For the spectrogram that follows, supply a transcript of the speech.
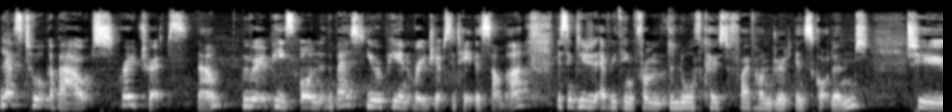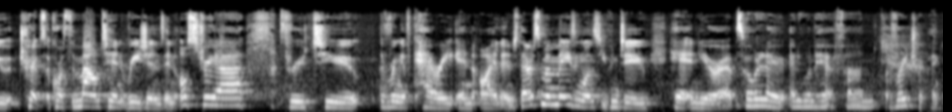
Let's talk about road trips now. We wrote a piece on the best European road trips to take this summer. This included everything from the North Coast 500 in Scotland to trips across the mountain regions in Austria through to the Ring of Kerry in Ireland. There are some amazing ones you can do here in Europe. So I want to know, anyone here a fan of road tripping?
